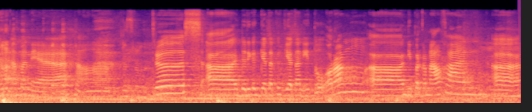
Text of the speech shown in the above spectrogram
aman ya. Ha. Terus terus. Terus eh, dari kegiatan-kegiatan itu orang eh, diperkenalkan. Eh,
